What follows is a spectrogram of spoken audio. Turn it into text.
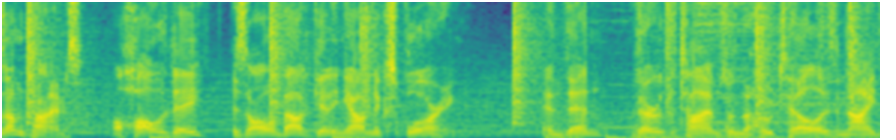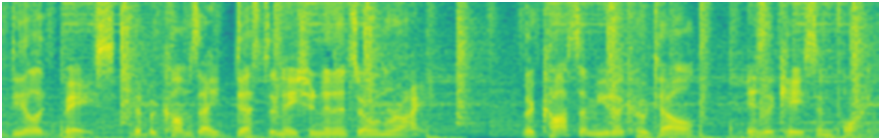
Sometimes, a holiday is all about getting out and exploring. And then, there are the times when the hotel is an idyllic base that becomes a destination in its own right. The Casa Munich Hotel is a case in point.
